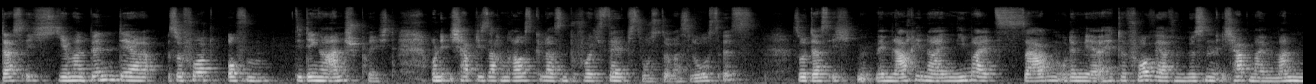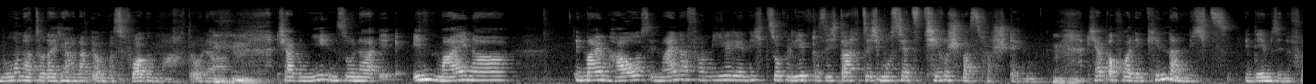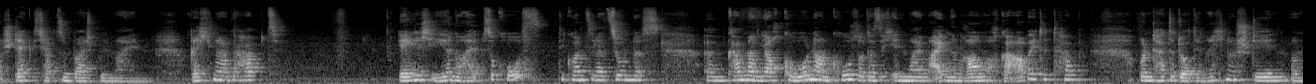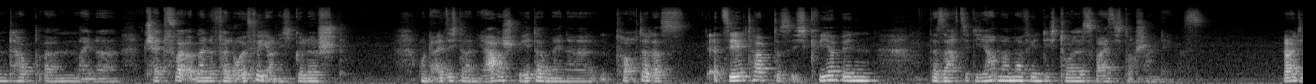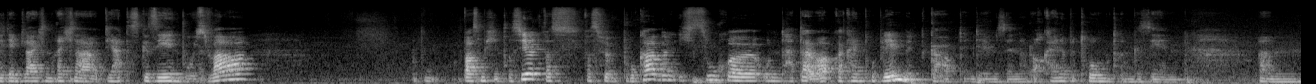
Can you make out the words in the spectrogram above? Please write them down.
dass ich jemand bin, der sofort offen die Dinge anspricht. Und ich habe die Sachen rausgelassen, bevor ich selbst wusste, was los ist, so dass ich im Nachhinein niemals sagen oder mir hätte vorwerfen müssen, ich habe meinem Mann Monate oder Jahre lang irgendwas vorgemacht oder mhm. ich habe nie in so einer in meiner in meinem Haus, in meiner Familie nicht so gelebt, dass ich dachte, ich muss jetzt tierisch was verstecken. Mhm. Ich habe auch vor den Kindern nichts in dem Sinne versteckt. Ich habe zum Beispiel meinen Rechner gehabt, ähnlich wie hier, nur halb so groß, die Konstellation. Das ähm, kam dann ja auch Corona und Co., sodass ich in meinem eigenen Raum auch gearbeitet habe und hatte dort den Rechner stehen und habe ähm, meine Chat, meine Verläufe ja nicht gelöscht. Und als ich dann Jahre später meine Tochter das erzählt habe, dass ich queer bin, da sagt sie, ja, Mama, finde ich toll, das weiß ich doch schon längst. Ja, die den gleichen Rechner, die hat es gesehen, wo ich war, was mich interessiert, was, was für Vokabeln ich suche und hat da überhaupt gar kein Problem mit gehabt in dem Sinne und auch keine Bedrohung drin gesehen. Ähm,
